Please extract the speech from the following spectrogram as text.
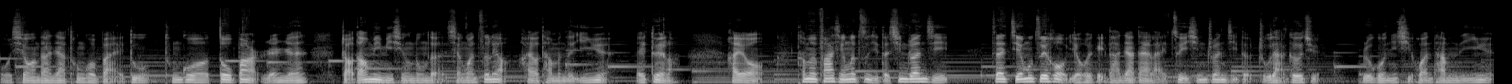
我希望大家通过百度、通过豆瓣、人人找到秘密行动的相关资料，还有他们的音乐。哎，对了，还有他们发行了自己的新专辑，在节目最后也会给大家带来最新专辑的主打歌曲。如果你喜欢他们的音乐，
